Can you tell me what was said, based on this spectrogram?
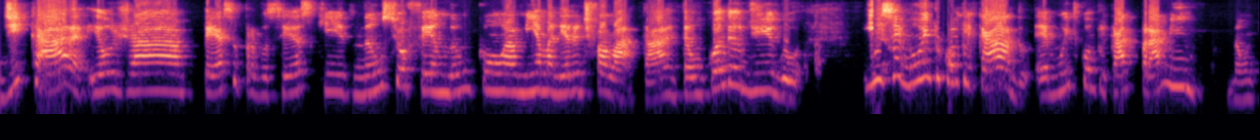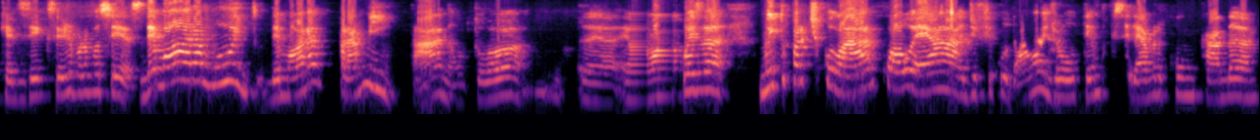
De cara, eu já peço para vocês que não se ofendam com a minha maneira de falar, tá? Então, quando eu digo isso é muito complicado, é muito complicado para mim, não quer dizer que seja para vocês. Demora muito, demora para mim, tá? Não tô. É, é uma coisa muito particular qual é a dificuldade ou o tempo que se leva com cada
